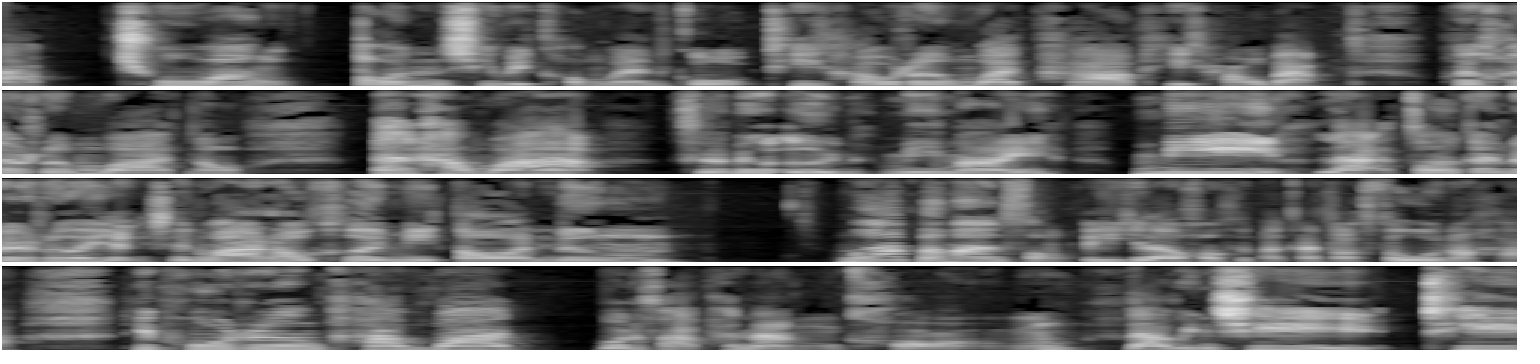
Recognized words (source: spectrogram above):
กับช่วงต้นชีวิตของแวนโกะที่เขาเริ่มวาดภาพที่เขาแบบ ค่อยๆ เริ่มวาดเนาะแต่ถามว่าศิลปินคนอื่นมีไหมมีและเจอกันเรื่อยๆ อย่างเช่นว่าเราเคยมีตอนหนึ่ง เมื่อประมาณ 2 ปีที่แล้วของศิลปะการต่อสู้นะคะ ที่พูดเรื่องภาพวาดบนฝาผนังของดาวินชีที่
